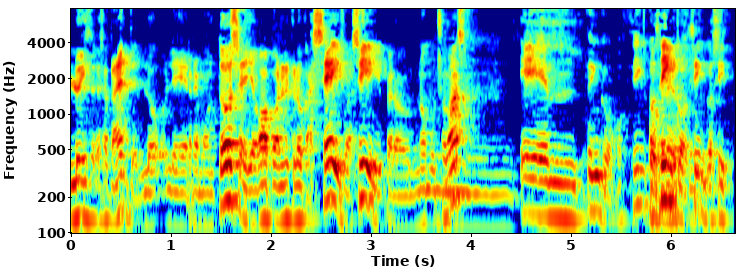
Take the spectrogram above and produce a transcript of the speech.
lo hizo exactamente, lo- le remontó, se llegó a poner creo que a 6 o así, pero no mucho más. Em, Cinco. O cinco, o cinco, cinco, sí.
